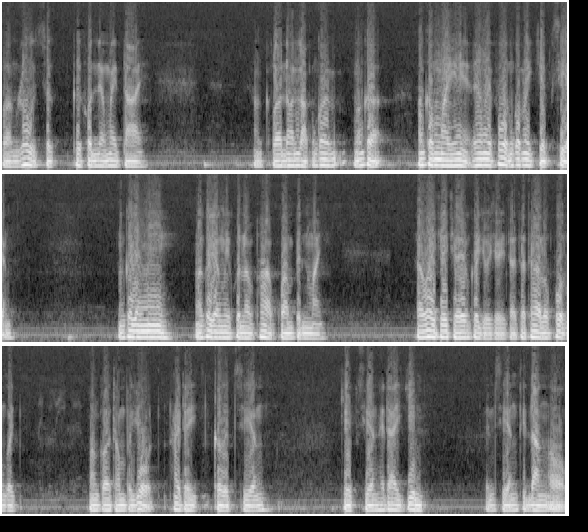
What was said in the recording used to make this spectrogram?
ความรู้สึกคือคนยังไม่ตายเรานอนหลับมันก็มันก็ มันก็ไม่เนี่ยถ้าไม่พูดมันก็ไม่เก็บเสียง มันก็ยังมี มันก็ยังมีคุณภาพความเป็นใหม่ถ้าไว้เฉยๆมันก็อยู่เฉยแต่ถ้าถ้าเราพูดมันก็ มันก็ทำประโยชน์ให้ได้เกิดเสียง เก็บเสียงให้ได้ยิน เป็นเสียงที่ดังออก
